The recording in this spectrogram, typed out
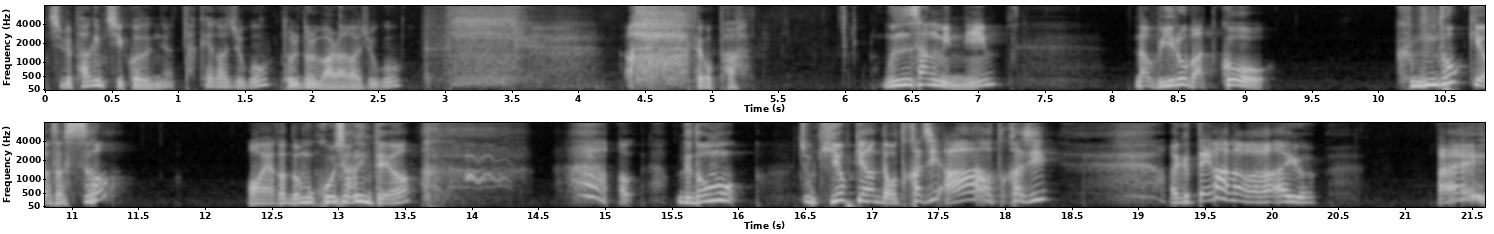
집에 파김치 있거든요. 딱 해가지고 돌돌 말아가지고 아 배고파. 문상민님 나 위로 받고 금도끼 얻었어? 어 약간 너무 고전인데요. 어, 근데 너무 좀 귀엽긴 한데 어떡하지? 아 어떡하지? 아 이거 땡 하나 봐. 아이고. 아이.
